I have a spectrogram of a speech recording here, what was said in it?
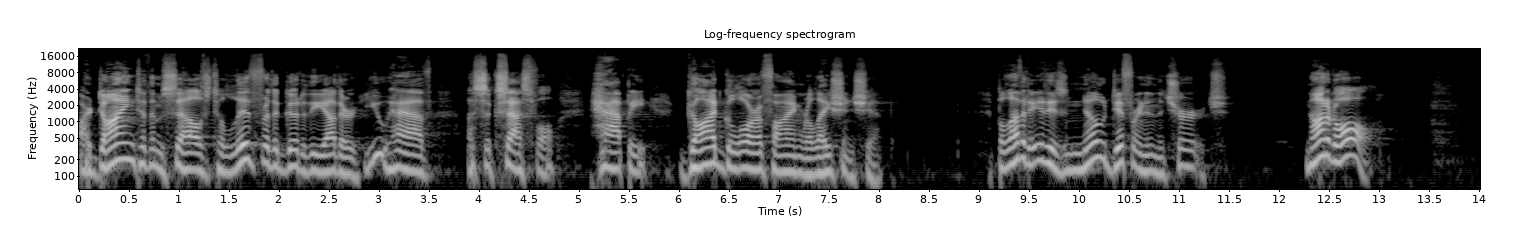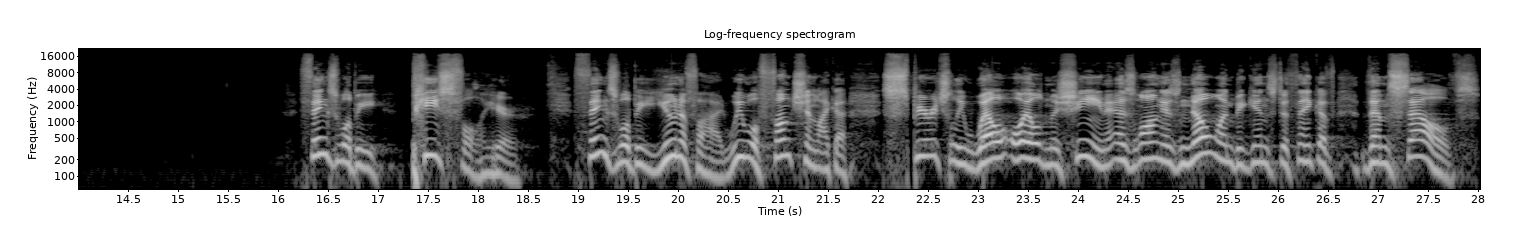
are dying to themselves to live for the good of the other, you have a successful, happy, God glorifying relationship. Beloved, it is no different in the church. Not at all. Things will be peaceful here. Things will be unified. We will function like a spiritually well oiled machine as long as no one begins to think of themselves.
